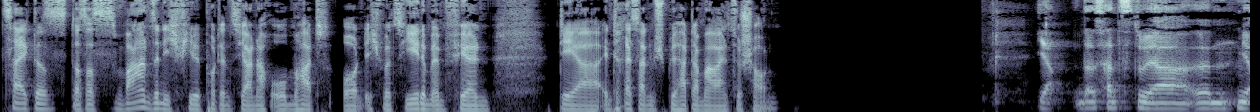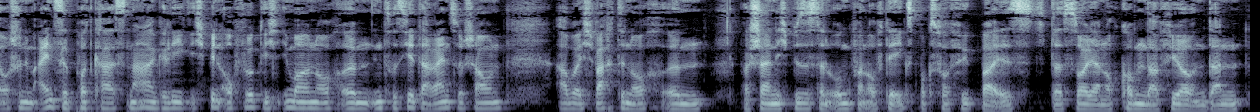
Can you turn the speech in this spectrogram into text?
zeigt es, dass es wahnsinnig viel Potenzial nach oben hat und ich würde es jedem empfehlen, der Interesse an dem Spiel hat, da mal reinzuschauen. Ja, das hast du ja ähm, mir auch schon im Einzelpodcast nahegelegt. Ich bin auch wirklich immer noch ähm, interessiert, da reinzuschauen. Aber ich warte noch ähm, wahrscheinlich, bis es dann irgendwann auf der Xbox verfügbar ist. Das soll ja noch kommen dafür und dann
